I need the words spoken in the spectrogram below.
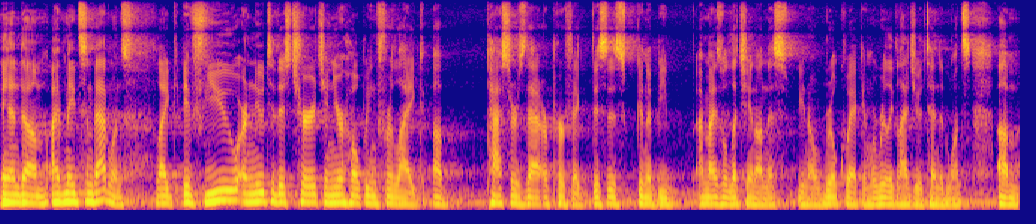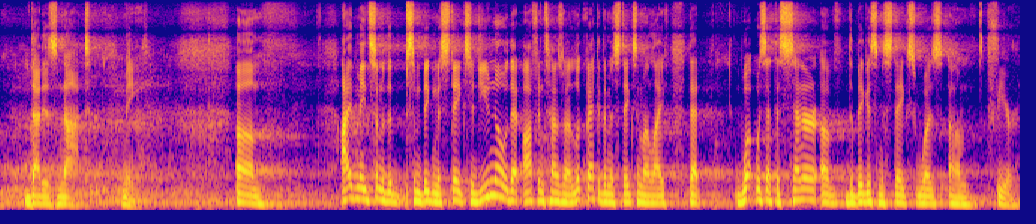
And um, I've made some bad ones. Like, if you are new to this church and you're hoping for like a pastors that are perfect, this is going to be. I might as well let you in on this, you know, real quick. And we're really glad you attended once. Um, that is not me. Um, I've made some of the some big mistakes, and do you know that oftentimes when I look back at the mistakes in my life, that what was at the center of the biggest mistakes was um, fear.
